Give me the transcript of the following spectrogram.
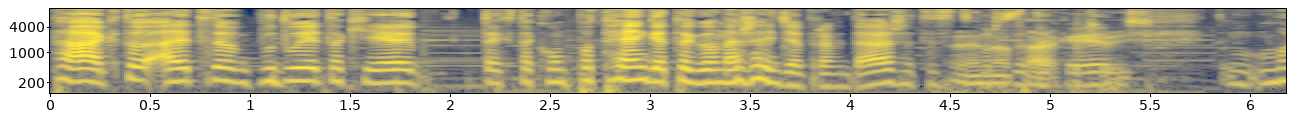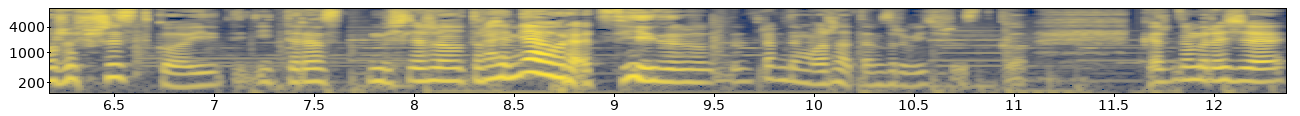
tak, to, ale to buduje takie, tak, taką potęgę tego narzędzia, prawda? Że to jest no po prostu tak, takie... Może wszystko I, i teraz myślę, że no trochę miał rację, naprawdę można tam zrobić wszystko. W każdym razie,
